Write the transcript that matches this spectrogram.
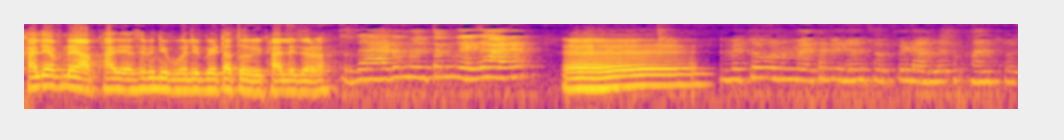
खाली अपने आप खा लिया ऐसे भी नहीं बोली बेटा तो भी खा ले जरा। तो गार्डन गए गार्डन। मैं तो मैं तो बिलोन चुप पे डाल मैं तो खान सोच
